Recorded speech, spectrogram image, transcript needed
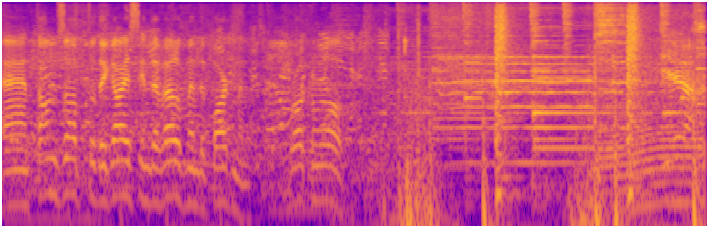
and thumbs up to the guys in development department. Rock and roll. You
